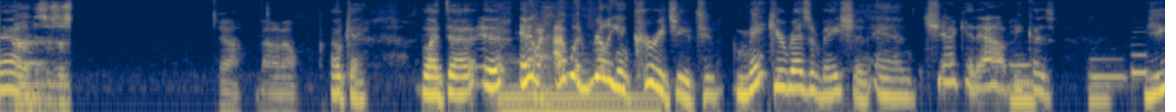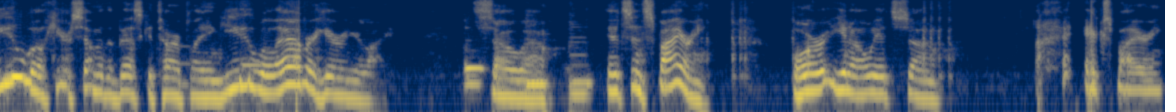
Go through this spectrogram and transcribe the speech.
Yeah. Uh, this is a. Yeah, I don't know. Okay. But uh, anyway, I would really encourage you to make your reservation and check it out because you will hear some of the best guitar playing you will ever hear in your life. So uh, it's inspiring, or you know, it's uh, expiring.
